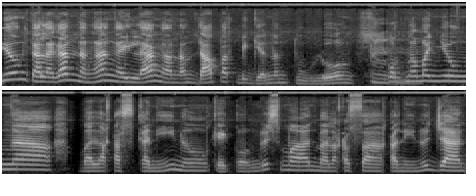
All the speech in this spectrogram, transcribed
yung talagang nangangailangan ang dapat bigyan ng tulong. Wag naman yung ah, malakas kanino, kay congressman, malakas sa kanino dyan.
